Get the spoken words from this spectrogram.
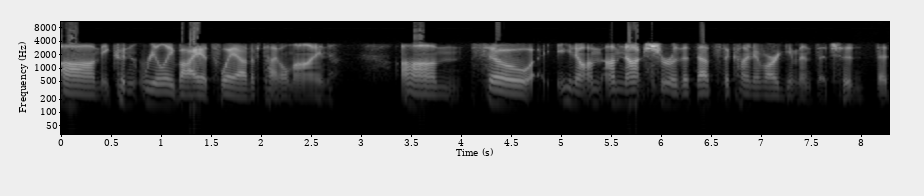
Um, it couldn't really buy its way out of Title IX. Um, so you know, I'm I'm not sure that that's the kind of argument that should that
